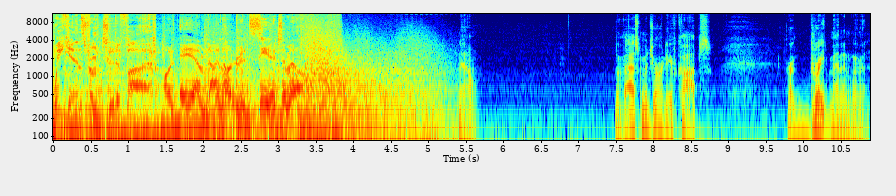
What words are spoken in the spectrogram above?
weekends from 2 to 5 on AM 900 CHML. Now, the vast majority of cops are great men and women.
